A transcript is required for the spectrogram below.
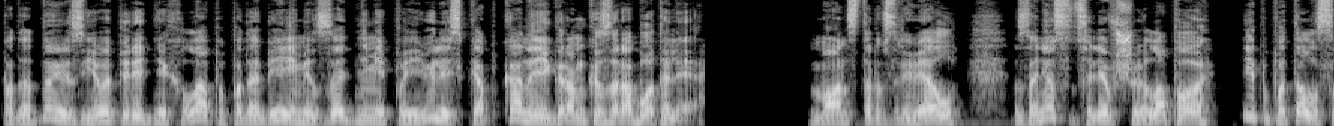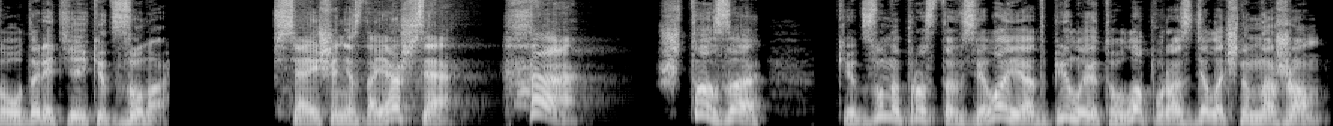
под одной из его передних лап и под обеими задними появились капканы и громко заработали. Монстр взревел, занёс уцелевшую лапу и попытался ударить ей Кидзуну. «Вся ещё не сдаёшься? Ха! Что за...» Кидзуна просто взяла и отбила эту лапу разделочным ножом.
